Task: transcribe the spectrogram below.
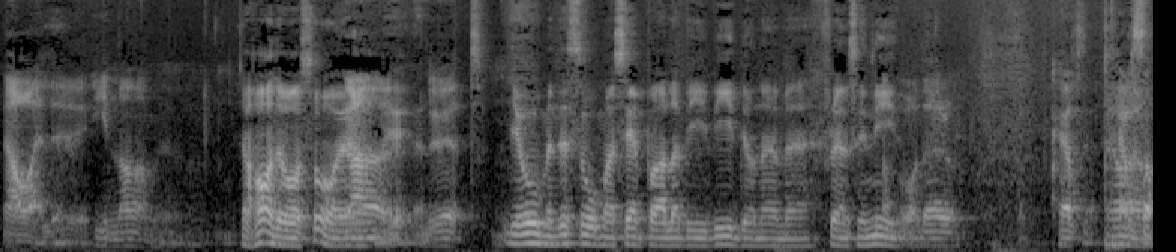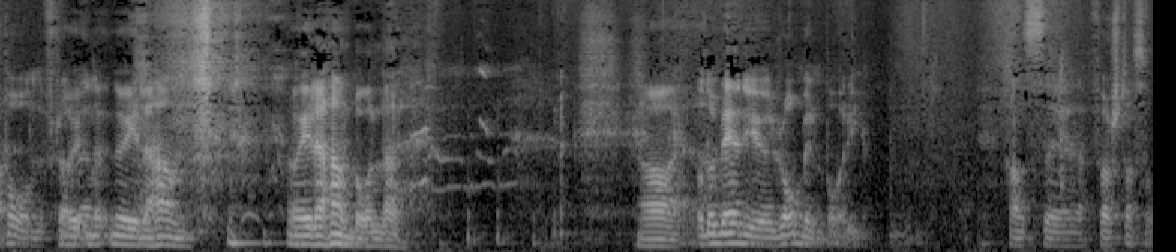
Ja, eller innan han... Jaha, det var så. Ja, du vet. Jo, men det såg man sen på alla videorna med Friends in Need. Han var där och hälsa, Ja, hälsa på om du förstår Nu, nu, nu gillar han Nu gillar han bollar Ja, Och då blev det ju Robin Borg. Hans eh, första son.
